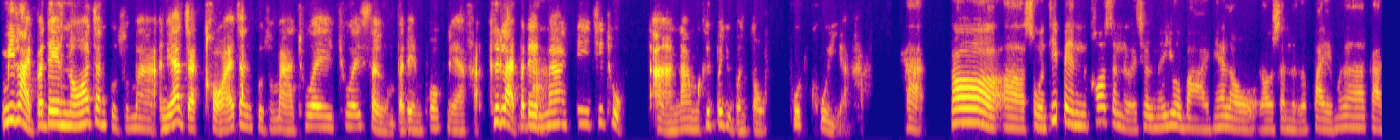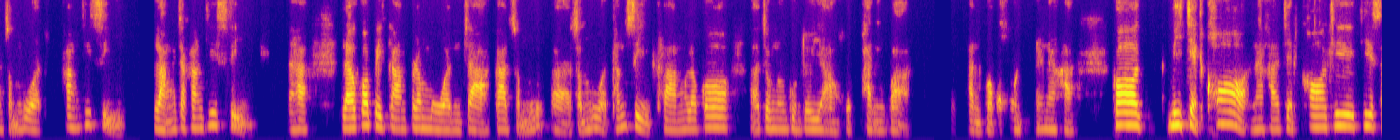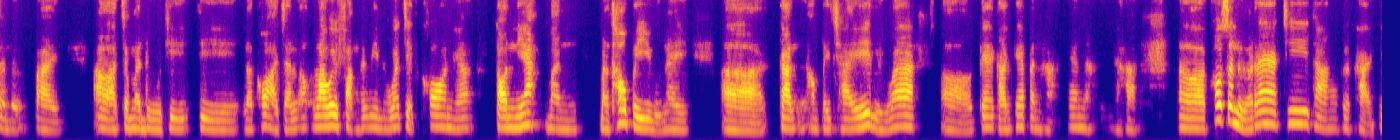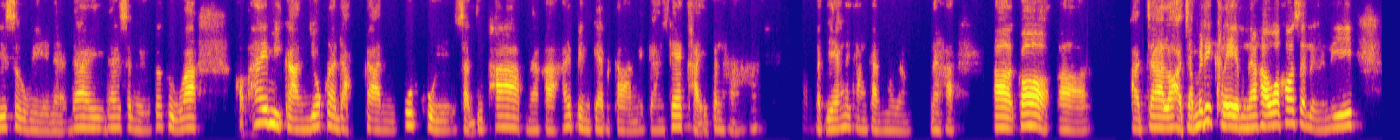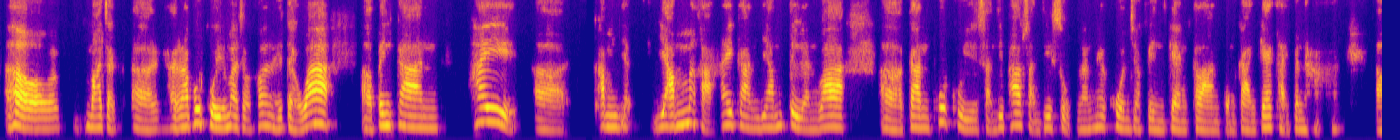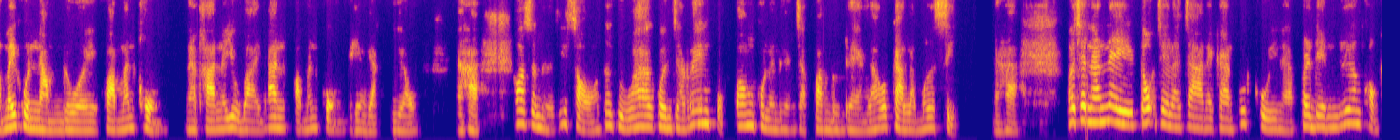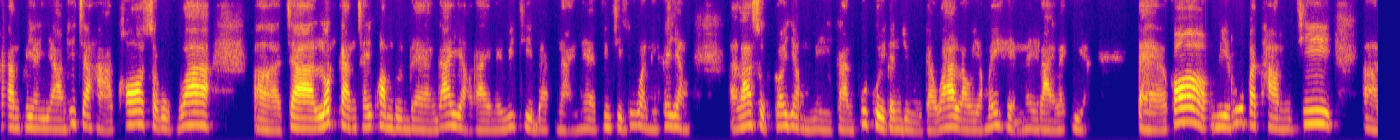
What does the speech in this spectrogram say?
มีหลายประเด็นเนาะอาจารย์กุสุมา อันนี้อาจจะขอให้อาจารย์กุสุมาช่วยช่วยเสริมประเด็นพวกนี้ค่ะ คือหลายประเด็นมากที่ที่ถูกอ่านำขึ้นไปอยู่บนโต๊ะพูดคุยอะค่ะค่ะก็ส่วนที่เป็นข้อเสนอเชิงนโยบายเนี่ยเราเราเสนอไปเมื่อการสำรวจครั้งที่สี่หลังจากครั้งที่สี่นะคะแล้วก็เป็นการประมวลจากการสำรวจสำรวจทั้ง 4 ครั้ง แล้วก็จำนวนกลุ่มตัวอย่าง 6,000 กว่า6,000 กว่าคนเนี่ยนะคะ ก็มี 7 ข้อนะคะ7ข้อที่ที่เสนอไป อาจจะมาดูทีทีแล้วก็อาจจะเล่าให้ฟังท่านนิดนึงว่า 7 ข้อนี้ตอนนี้มันมันเข้าไปอยู่ในการเอาไปใช้หรือว่าแก้การแก้ปัญหาแค่ไหนนะคะข้อเสนอแรกที่ทางเครือข่ายที่เซอร์เวยเนี่ยได้ได้เสนอก็คือว่าให้มีการยกระดับการพูดคุยสันติภาพนะคะให้เป็นแกนกลางในการแก้ไขปัญหาขัดแย้งในทางการเมืองนะคะก็ อาจจะเราอาจจะไม่ได้เคลมนะคะว่าข้อเสนอนี้มาจากคณะพูดคุยมาจากข้อไหนแต่ว่าเป็นการให้คำย้ำค่ะให้การย้ำเตือนว่าการพูดคุยสันติภาพสันติสุขนั้นเนี่ยควรจะเป็นแกนกลางของการแก้ไขปัญหา ไม่ควรนำโดยความมั่นคงนะคะนโยบายด้านความมั่นคงเพียงอย่างเดียวนะคะข้อเสนอที่ 2 ก็คือว่าควรจะเร่งปกป้องพลเรือนจากความรุนแรงแล้วก็การละเมิดสิทธิ นะคะเพราะฉะนั้นในโต๊ะเจรจาในการพูดคุยเนี่ยประเด็นเรื่องของการพยายามที่จะหาข้อสรุปว่าจะลดการใช้ความรุนแรงได้อย่างไรในวิธีแบบไหนเนี่ยจริงๆทุกวันนี้ก็ยังล่าสุดก็ยังมีการพูดคุยกันอยู่ แต่ว่าเรายังไม่เห็นในรายละเอียด แต่ก็มีรูปธรรมที่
